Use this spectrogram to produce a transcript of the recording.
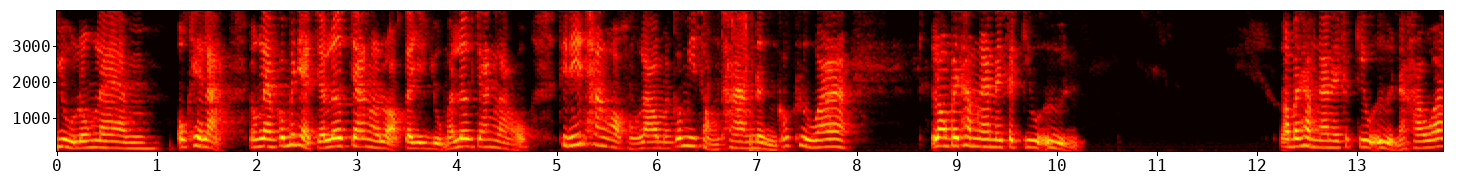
อยู่ๆโรงแรม โอเคละโรงแรมก็ไม่อยากจะเลิกจ้างเราหรอกแต่อยู่ๆมาเลิกจ้างเรา ทีนี้ทางออกของเรามันก็มีสองทางหนึ่งก็คือว่า ลองไปทำงานใน skill อื่น ลองไปทำงานใน skill อื่นนะคะ ว่า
